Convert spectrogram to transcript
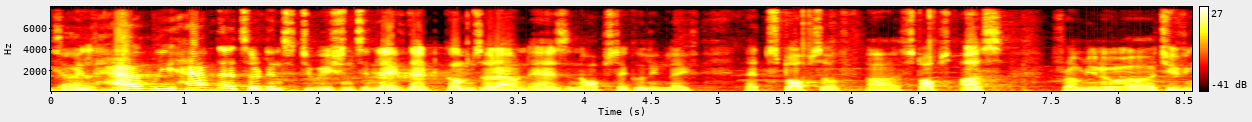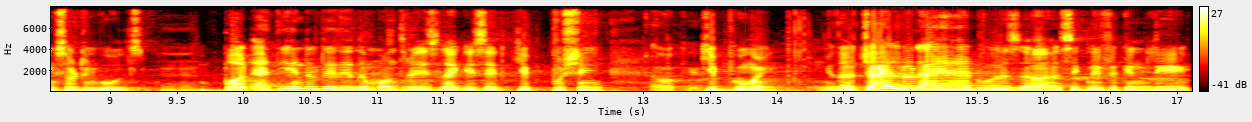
yeah. So we'll have we have that certain situations in life that comes around as an obstacle in life that stops of uh, stops us from you know uh, achieving certain goals. But at the end of the day, the mantra is like I said, keep pushing, okay keep going. The childhood I had was uh, significantly,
